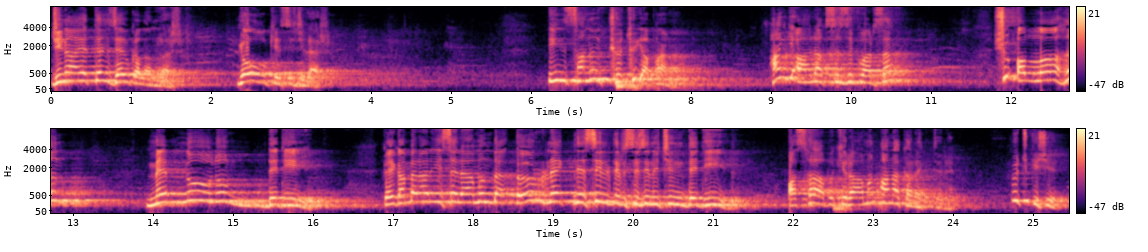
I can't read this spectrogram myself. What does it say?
Cinayetten zevk alanlar. Yol kesiciler insanı kötü yapan hangi ahlaksızlık varsa şu Allah'ın memnunum dediği Peygamber aleyhisselamın da örnek nesildir sizin için dediği ashab-ı kiramın ana karakteri. Üç kişi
